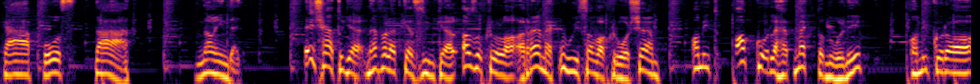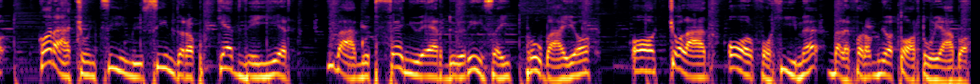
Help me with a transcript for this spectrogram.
káposztát. Na mindegy. És hát ugye ne feledkezzünk el azokról a remek új szavakról sem, amit akkor lehet megtanulni, amikor a Karácsony című színdarab kedvéért kivágott fenyőerdő részeit próbálja a család alfa híme belefaragni a tartójába.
